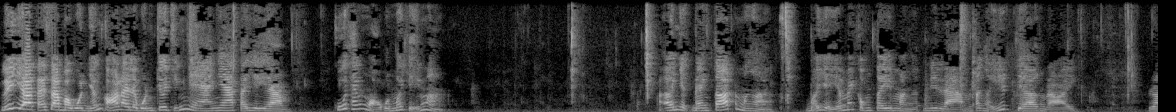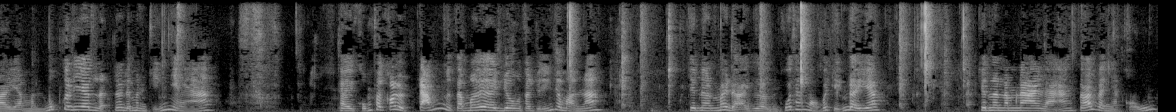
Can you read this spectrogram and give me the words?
lý do tại sao mà quỳnh vẫn còn ở đây là quỳnh chưa chuyển nhà nha tại vì à, cuối tháng 1 quỳnh mới chuyển mà ở Nhật đang Tết đó mọi người. Bởi vậy mấy công ty mà người ta đi làm, người ta nghỉ hết trơn rồi. Rồi à, mình bút cái lịch đó để mình chuyển nhà. Thì cũng phải có lịch trống người ta mới à, vô người ta chuyển cho mình á. Cho nên mới đợi gần cuối tháng 1 mới chuyển đi á. Cho nên năm nay là ăn Tết là nhà cũ.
